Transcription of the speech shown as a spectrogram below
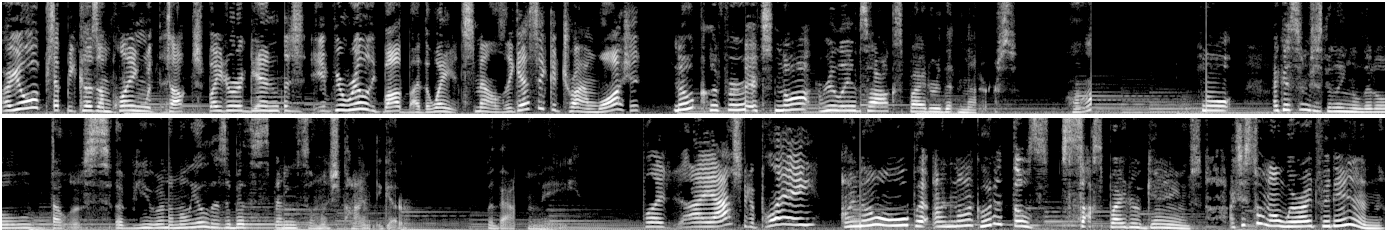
are you upset because I'm playing with the sock spider again? Because if you're really bothered by the way it smells, I guess I could try and wash it. No, Clifford, it's not really the sock spider that matters. Huh? You know, I guess I'm just feeling a little jealous of you and Emily Elizabeth spending so much time together without me. But I asked you to play. I know, but I'm not good at those sock spider games. I just don't know where I'd fit in.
